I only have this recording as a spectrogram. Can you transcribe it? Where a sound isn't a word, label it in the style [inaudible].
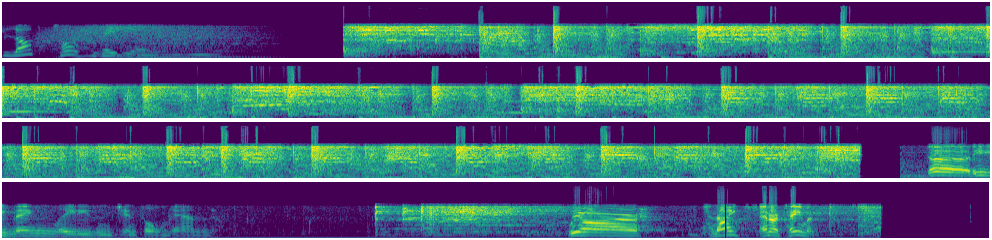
Blog Talk Radio. Good evening, ladies and gentlemen. We are tonight's entertainment.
